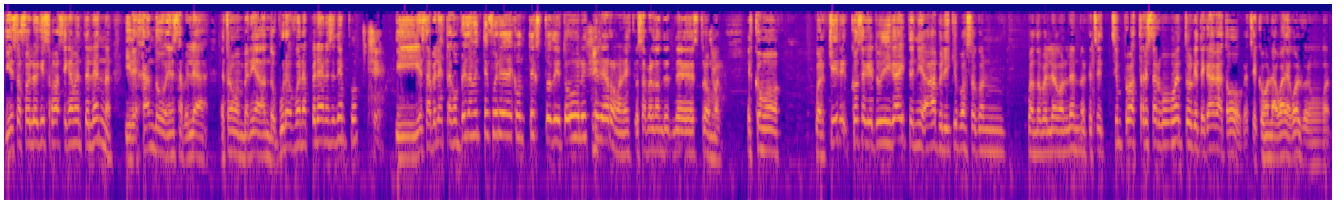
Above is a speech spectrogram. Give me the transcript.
Y eso fue lo que hizo básicamente Lesnar. Y dejando en esa pelea, Strowman venía dando puras buenas peleas en ese tiempo. Sí. Y esa pelea está completamente fuera de contexto de toda la historia de Roman. Es- o sea, perdón, de, de Strowman. Es como cualquier cosa que tú digáis, tenía, ah, pero ¿y qué pasó con cuando peleó con Lesnar? ¿cachai? Siempre va a estar ese argumento que te caga todo, ¿cachai? Como en la guay de Goldberg.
